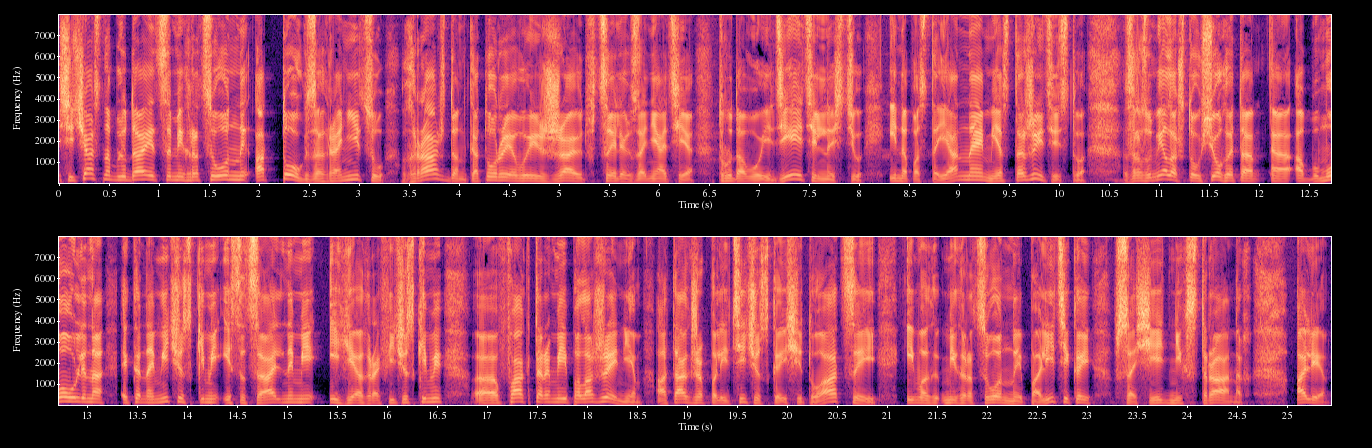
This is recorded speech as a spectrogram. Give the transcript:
сейчас наблюдается миграционный отток за границу граждан которые выезжают в целях занятия трудовой деятельностью и на постоянное место жительства зразумела что все гэта обумоўлено экономическими и социальными и географическими факторами и положением а также политической ситуацией и миграционной политикой в соседних странах. Але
